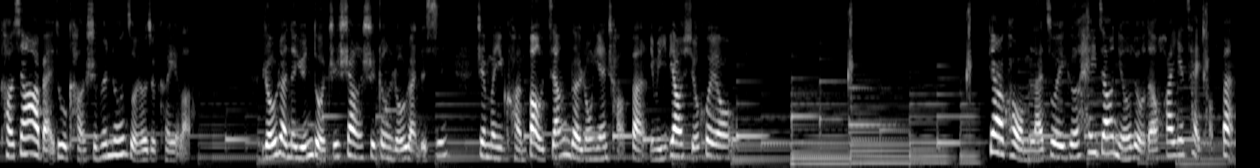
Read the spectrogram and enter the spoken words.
烤箱二百度烤十分钟左右就可以了。柔软的云朵之上是更柔软的心，这么一款爆浆的熔岩炒饭，你们一定要学会哦。第二块，我们来做一个黑椒牛柳的花椰菜炒饭。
